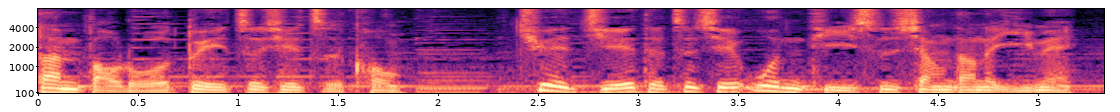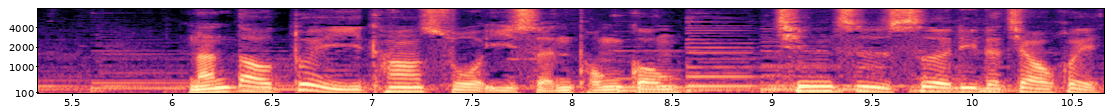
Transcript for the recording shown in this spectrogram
但保罗对这些指控，却觉得这些问题是相当的愚昧。难道对于他所与神同工，亲自设立的教会，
